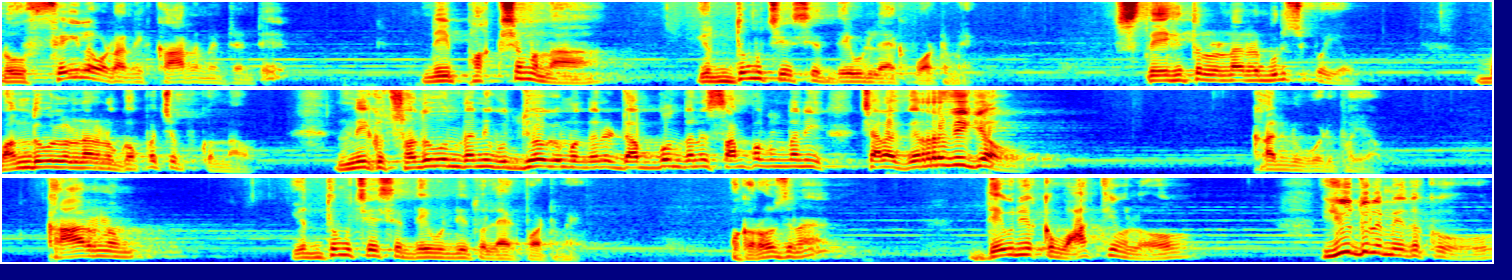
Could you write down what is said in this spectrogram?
నువ్వు ఫెయిల్ అవ్వడానికి కారణం ఏంటంటే నీ పక్షమున యుద్ధము చేసే దేవుడు లేకపోవటమే. స్నేహితులు ఉన్నారని మురిసిపోయావు. బంధువులు ఉన్నారని గొప్ప చెప్పుకున్నావు. నీకు చదువు ఉందని ఉద్యోగం ఉందని డబ్బు ఉందని సంపద ఉందని చాలా విర్రవీగావు. కానీ నువ్వు ఓడిపోయావు. కారణం యుద్ధము చేసే దేవుడు నీతో లేకపోవటమే. ఒక రోజున దేవుని యొక్క వాక్యంలో యూదుల మీదకు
